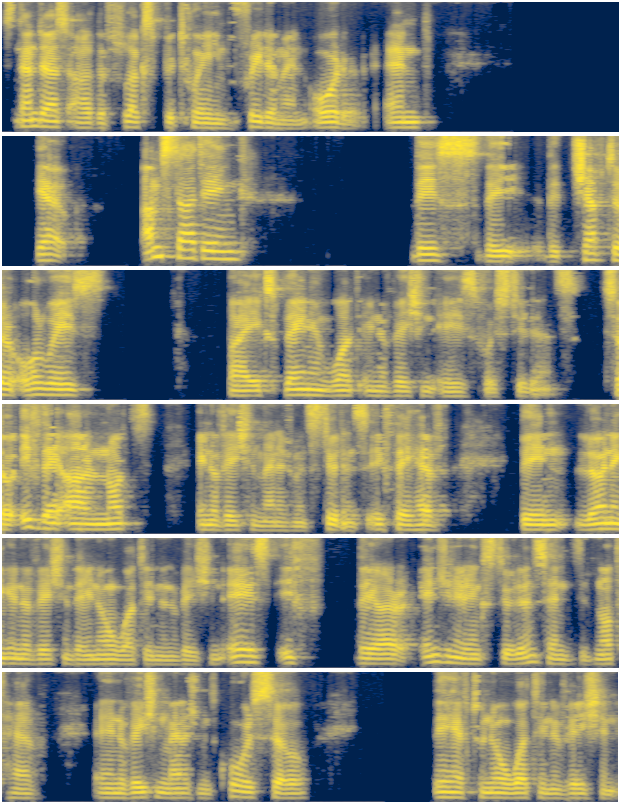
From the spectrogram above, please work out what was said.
standards are the flux between freedom and order. And yeah, I'm starting this, the, the chapter always by explaining what innovation is for students. So if they are not innovation management students, if they have been learning innovation, they know what innovation is. If they are engineering students and did not have an innovation management course, so they have to know what innovation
